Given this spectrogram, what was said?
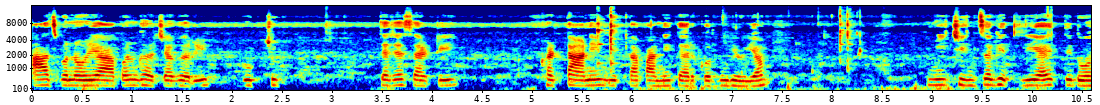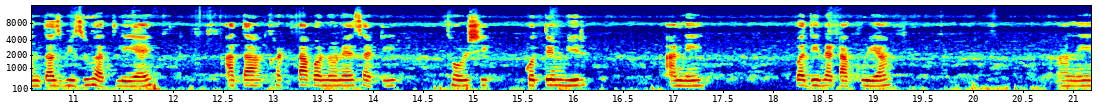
आज बनवूया आपण घरच्या घरी गुपचूप. त्याच्यासाठी खट्टा आणि मिठा पाणी तयार करून घेऊया. मी चिंच घेतली आहे ते दोन तास भिजू घातली आहे. आता खट्टा बनवण्यासाठी थोडीशी कोथिंबीर आणि पुदिना टाकूया आणि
